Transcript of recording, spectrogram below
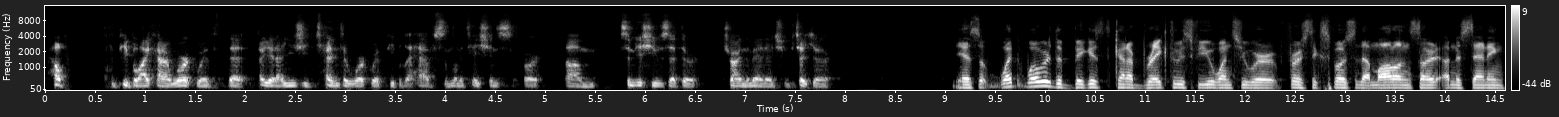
help the people I kind of work with. That again, I usually tend to work with people that have some limitations or um, some issues that they're trying to manage in particular. Yeah. So, what what were the biggest kind of breakthroughs for you once you were first exposed to that model and started understanding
